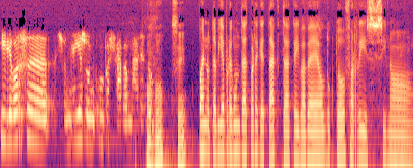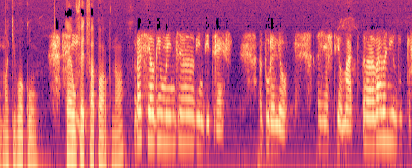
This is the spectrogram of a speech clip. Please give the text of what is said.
I llavors, eh, això em deies on, on passàvem ara, no? Uh -huh, sí. Bueno, t'havia preguntat per aquest acte que hi va haver el doctor Ferrís, si no m'equivoco, que heu Sí. fet fa poc, no? Va ser el diumenge 23, a Torelló, a Gestiomat. Uh, va venir el doctor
